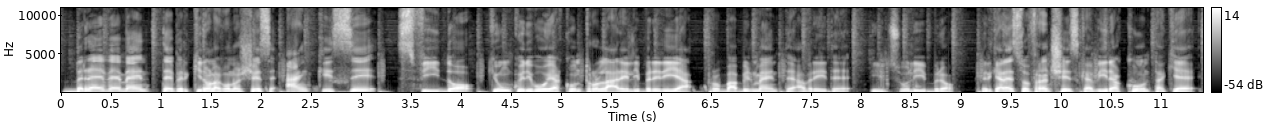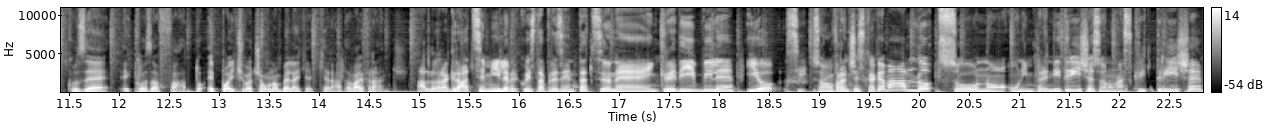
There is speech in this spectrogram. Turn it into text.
brevemente per chi non la conoscesse, anche se sfido chiunque di voi a controllare libreria, probabilmente avrete il suo libro perché adesso Francesca vi racconta chi è, cos'è e cosa ha fatto e poi ci facciamo una bella chiacchierata. Vai Franci. Allora, grazie mille per questa presentazione incredibile. Io sì, sono Francesca Cavallo, sono un'imprenditrice, sono una scrittrice,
